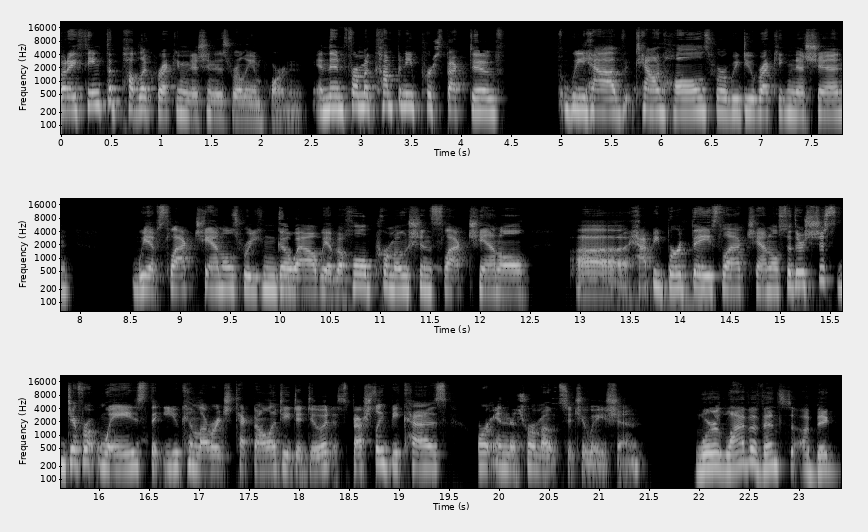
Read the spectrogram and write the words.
But I think the public recognition is really important. And then from a company perspective, we have town halls where we do recognition. We have Slack channels where you can go out. We have a whole promotion Slack channel, uh, happy birthday Slack channel. So there's just different ways that you can leverage technology to do it, especially because we're in this remote situation. Were live events a big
